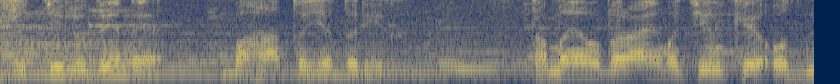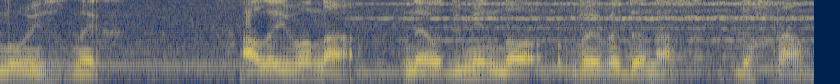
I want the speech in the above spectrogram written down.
житті людини багато є доріг, та ми обираємо тільки одну із них. Але й вона неодмінно виведе нас до храму.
